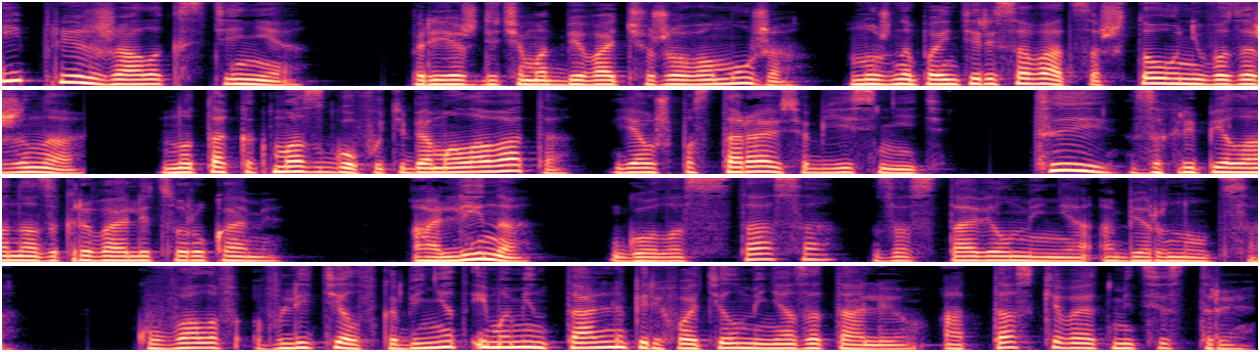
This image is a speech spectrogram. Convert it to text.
и прижала к стене. Прежде чем отбивать чужого мужа, нужно поинтересоваться, что у него за жена. Но так как мозгов у тебя маловато, я уж постараюсь объяснить. «Ты!» — захрипела она, закрывая лицо руками. «Алина!» — голос Стаса заставил меня обернуться. Кувалов влетел в кабинет и моментально перехватил меня за талию, оттаскивая от медсестры.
